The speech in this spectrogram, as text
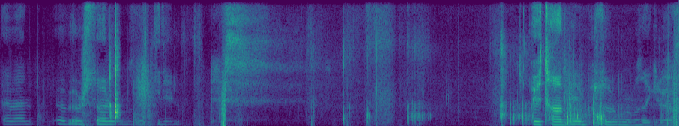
hemen öbür serverımıza girelim. Evet abi bu serverımıza giriyoruz.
